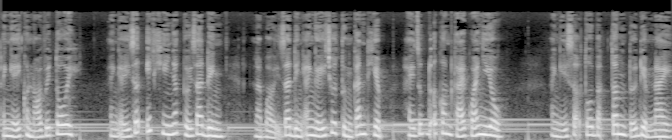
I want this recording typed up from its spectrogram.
Anh ấy còn nói với tôi, anh ấy rất ít khi nhắc tới gia đình là bởi gia đình anh ấy chưa từng can thiệp hay giúp đỡ con cái quá nhiều. Anh ấy sợ tôi bận tâm tới điểm này.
